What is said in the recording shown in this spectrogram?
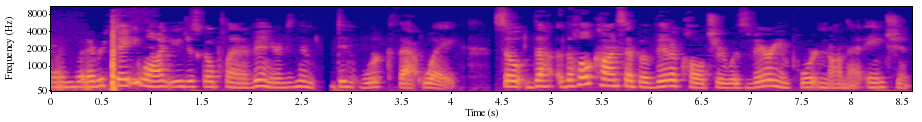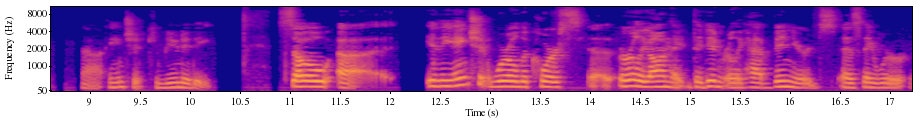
and whatever state you want, you can just go plant a vineyard. It didn't, didn't work that way. So the the whole concept of viticulture was very important on that ancient uh, ancient community. So uh, in the ancient world, of course, uh, early on they, they didn't really have vineyards as they were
